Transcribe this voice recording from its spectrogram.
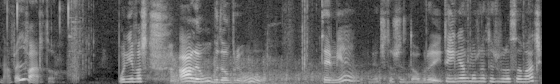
nawet warto. Ponieważ, ale łuk dobry, łuk. Ten mie miecz też jest dobry i tej nie można też wylosować.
